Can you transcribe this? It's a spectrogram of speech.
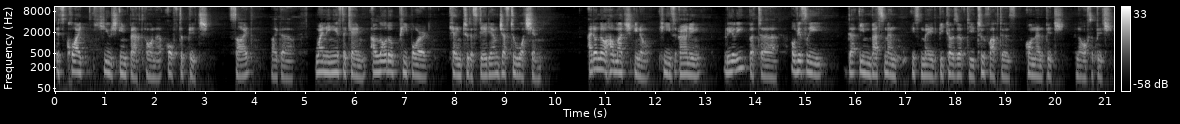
it's quite huge impact on uh, off the pitch side. Like uh, when Iniesta came, a lot of people came to the stadium just to watch him. I don't know how much you know he's earning really, but uh, obviously the investment is made because of the two factors on and pitch and off the pitch.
